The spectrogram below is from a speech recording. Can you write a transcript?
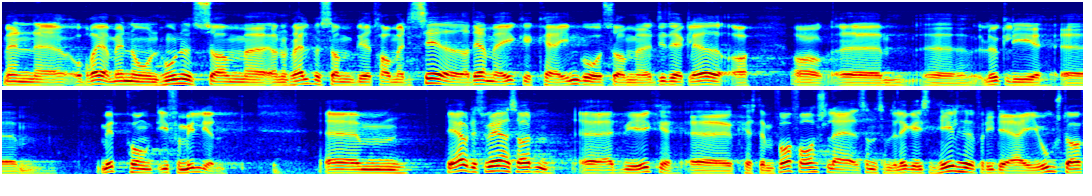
man øh, opererer med nogle hunde, som, øh, og nogle valpe, som bliver traumatiseret og dermed ikke kan indgå som øh, det der glade og, og øh, øh, lykkelige øh, midtpunkt i familien. Øh, det er jo desværre sådan, øh, at vi ikke øh, kan stemme for forslaget, sådan som det ligger i sin helhed, fordi det er EU-stof.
